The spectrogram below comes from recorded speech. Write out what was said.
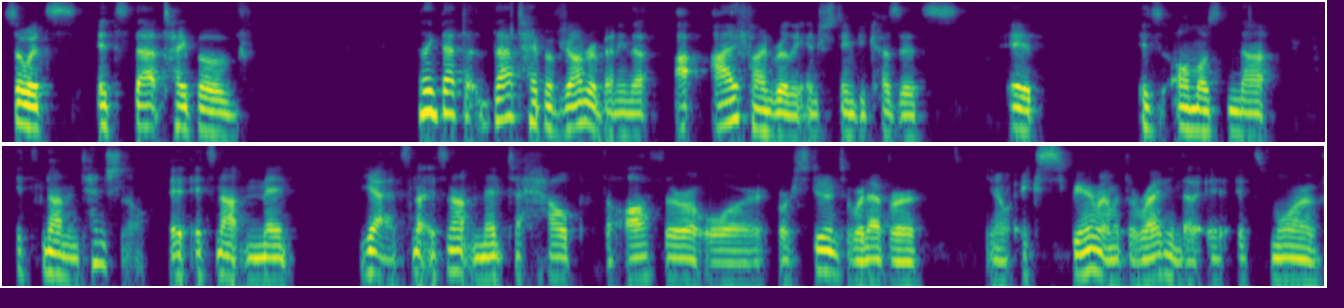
So it's it's that type of I think that that type of genre bending that I, I find really interesting because it's it it's almost not it's not intentional. It, it's not meant yeah it's not it's not meant to help the author or or students or whatever you know experiment with the writing. That it, it's more of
